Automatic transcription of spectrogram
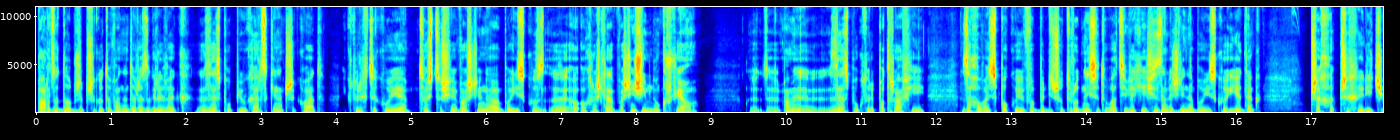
bardzo dobrze przygotowany do rozgrywek zespół piłkarski na przykład, i który cechuje coś, co się właśnie na boisku y, określa właśnie zimną krwią. Mamy zespół, który potrafi zachować spokój w obliczu trudnej sytuacji, w jakiej się znaleźli na boisku i jednak przychylić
